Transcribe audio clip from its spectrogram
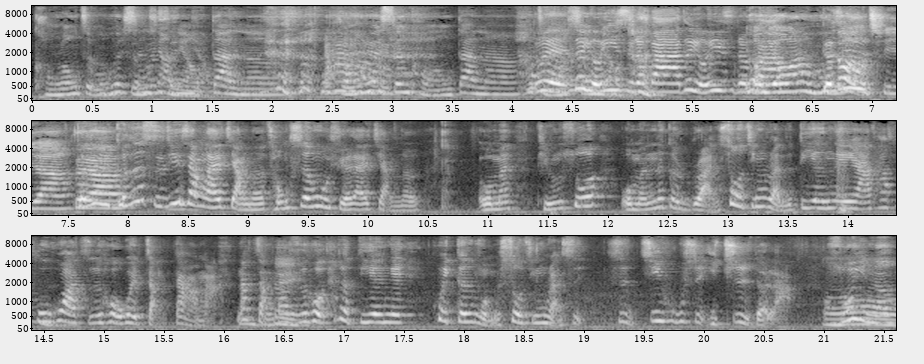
恐龙怎么会生下鸟蛋呢？怎么会生恐龙蛋呢？对，这有意思了吧？这有意思了吧？有啊，很好奇啊。对啊。可是实际上来讲呢，从生物学来讲呢，我们比如说我们那个卵受精卵的 DNA 啊，它孵化之后会长大嘛？那长大之后，它的 DNA 会跟我们受精卵是是几乎是一致的啦。所以呢，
